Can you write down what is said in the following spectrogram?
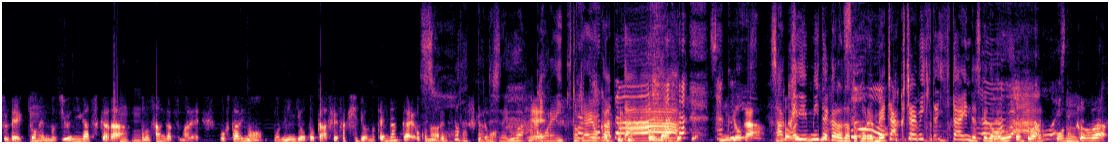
室で、去年の12月からうんうん。この3月まで、お二人のもう人形とか制作資料の展覧会行われてたんですけども、たんですね。うわ、ええ。これ言っときゃよかった。そうなんですよ。人形が。作品見てからだとこれめちゃくちゃ見きた行きたいんですけど。うわ本当はね、本当は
